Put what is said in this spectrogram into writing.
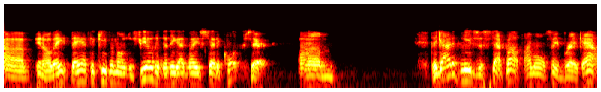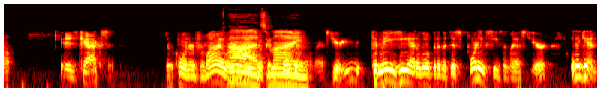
Um, you know they they have to keep him on the field and then they got a nice set of corners there. Um, the guy that needs to step up I won't say break out is Jackson the corner from Iowa. Ah, that's mine. Last year, he, to me, he had a little bit of a disappointing season last year. And again,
